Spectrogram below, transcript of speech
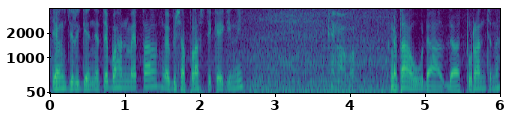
Yang jerigennya teh bahan metal nggak bisa plastik kayak gini. Kenapa? Nggak tahu udah udah aturan cina.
